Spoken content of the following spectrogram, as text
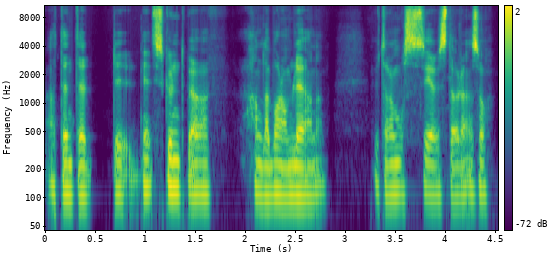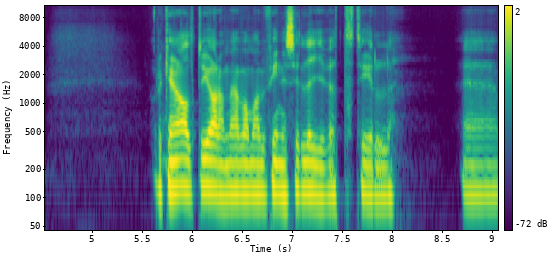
att det inte, det, det skulle inte behöva handla bara om lönen, utan man måste se det större än så. Och det kan ju alltid göra med var man befinner sig i livet till eh,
